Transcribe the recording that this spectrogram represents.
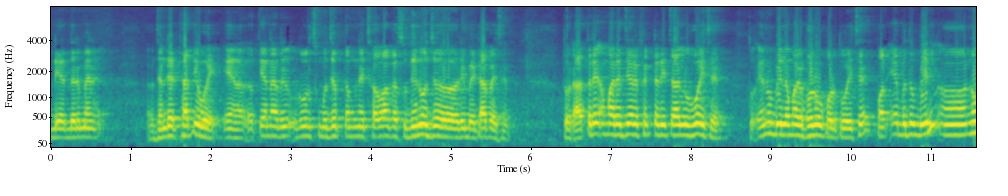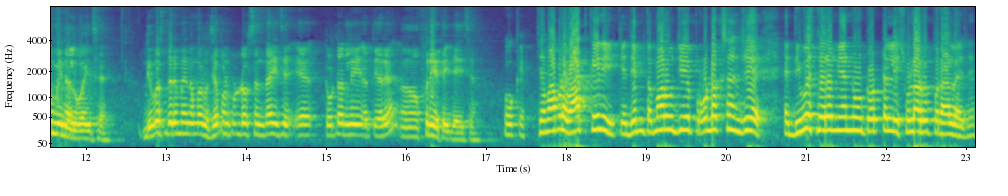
ડે દરમિયાન જનરેટ થતી હોય, એ અત્યારના રૂલ્સ મુજબ તમને છ વાગ્યા સુધીનું જ રિબેટ આપે છે. તો રાત્રે અમારે જ્યારે ફેક્ટરી ચાલુ હોય છે, તો એનું બિલ અમારે ભરવું પડતું હોય છે, પણ એ બધું બિલ નોમિનલ હોય છે. દિવસ દરમિયાન અમારું જે પણ પ્રોડક્શન થાય છે, એ ટોટલી અત્યારે ફ્રી થઈ જાય છે. ઓકે જેમ આપણે વાત કરી કે જેમ તમારું જે પ્રોડક્શન છે એ દિવસ દરમિયાનનું ટોટલી સોલાર ઉપર હાલે છે.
